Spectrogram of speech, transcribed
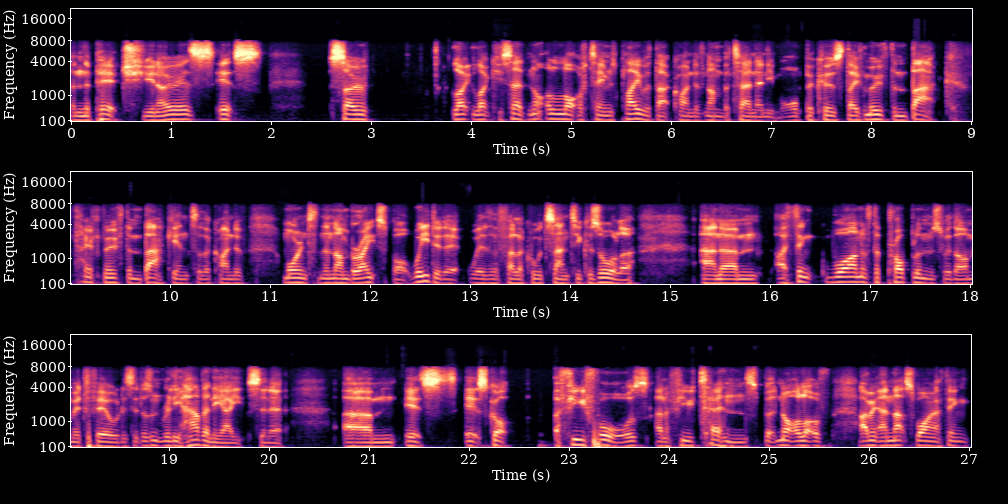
in the pitch. You know, it's it's so like like you said, not a lot of teams play with that kind of number ten anymore because they've moved them back. They've moved them back into the kind of more into the number eight spot. We did it with a fella called Santi Cazorla. And um, I think one of the problems with our midfield is it doesn't really have any eights in it. Um, it's it's got a few fours and a few tens, but not a lot of. I mean, and that's why I think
